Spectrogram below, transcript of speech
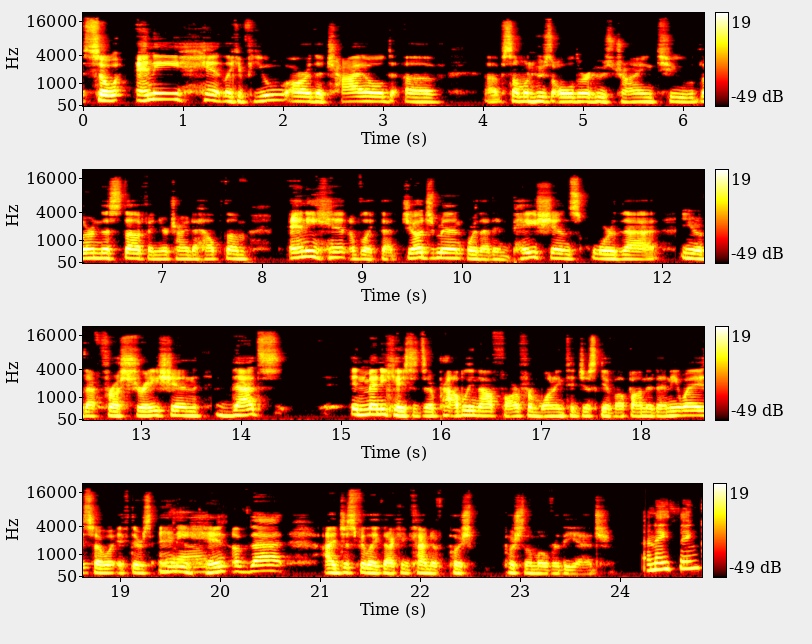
So, any hint, like if you are the child of, of someone who's older who's trying to learn this stuff and you're trying to help them, any hint of like that judgment or that impatience or that, you know, that frustration, that's in many cases they're probably not far from wanting to just give up on it anyway so if there's any yeah. hint of that i just feel like that can kind of push push them over the edge and i think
